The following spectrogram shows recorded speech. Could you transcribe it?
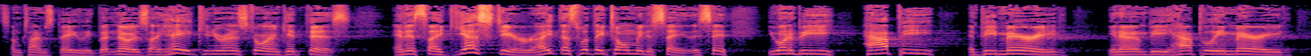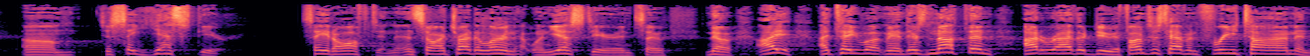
sometimes daily, but no, it's like, hey, can you run a store and get this? And it's like, yes, dear, right? That's what they told me to say. They said, you want to be happy and be married, you know, and be happily married. Um, just say yes, dear. Say it often. And so I try to learn that one. Yes, dear. And so, no, I, I tell you what, man, there's nothing I'd rather do. If I'm just having free time and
